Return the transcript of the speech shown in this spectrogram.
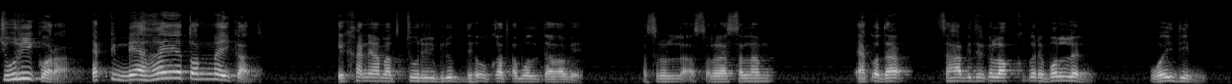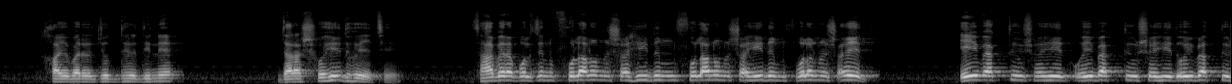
চুরি করা একটি নেহায়েত অন্যায় কাজ। এখানে আমাকে চুরির বিরুদ্ধেও কথা বলতে হবে। রসুল্লাহ সাল্লাহ সাল্লাম একদা সাহাবিদেরকে লক্ষ্য করে বললেন, ওই দিন, খাইবারের যুদ্ধের দিনে যারা শহীদ হয়েছে, সাহাবেরা বলছেন, ফুলানুন শাহিদুন ফুলানুন শাহিদুন, ফুলানুন শহীদ। এই ব্যক্তিও শহীদ, ওই ব্যক্তিও শহীদ, ওই ব্যক্তিও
